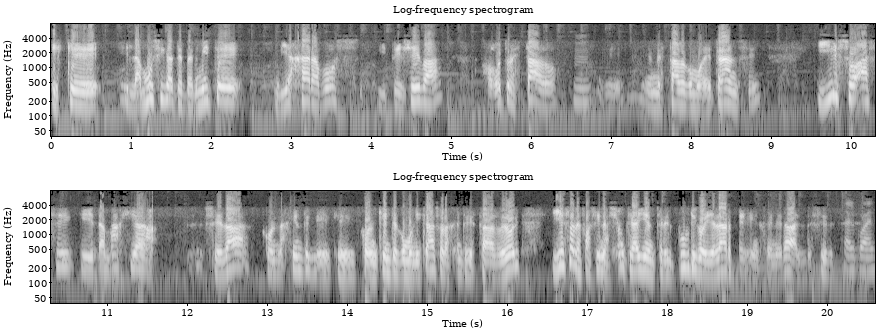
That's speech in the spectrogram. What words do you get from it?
es que la música te permite viajar a vos y te lleva a otro estado, Mm. eh, en un estado como de trance, y eso hace que la magia se da con la gente que, que- con quien te comunicas o la gente que está alrededor, y esa es la fascinación que hay entre el público y el arte en general, es decir, Tal cual.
